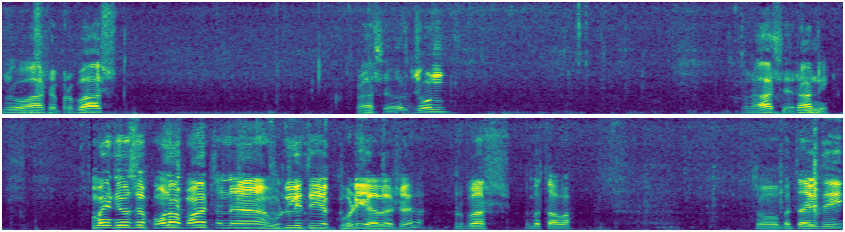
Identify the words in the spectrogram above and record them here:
જો આ છે પ્રભાસ. આ છે અર્જુન. આ છે રાની. સમય દિવસે પોણા પાંચ અને ઉડલીથી એક ઘોડી આવે છે. પ્રભાસ, બતાવવા. તો બતાવી દઈ.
